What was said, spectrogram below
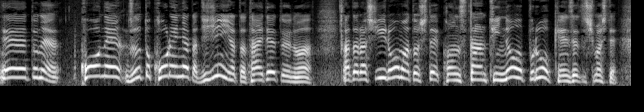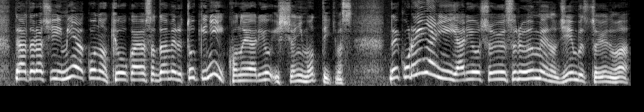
えっ、とね、後年、ずっと高齢になった、じじいになった大帝というのは、新しいローマとしてコンスタンティノープルを建設しまして、で、新しい都の教会を定めるときに、この槍を一緒に持っていきます。で、これ以外に槍を所有する運命の人物というのは、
